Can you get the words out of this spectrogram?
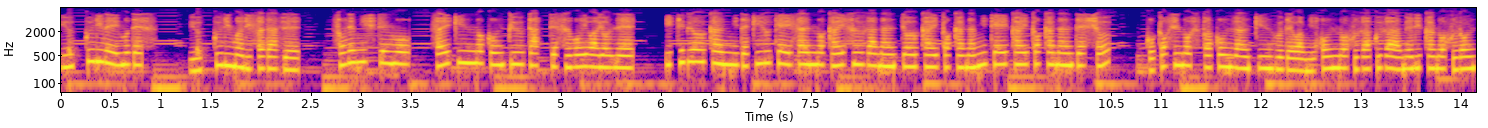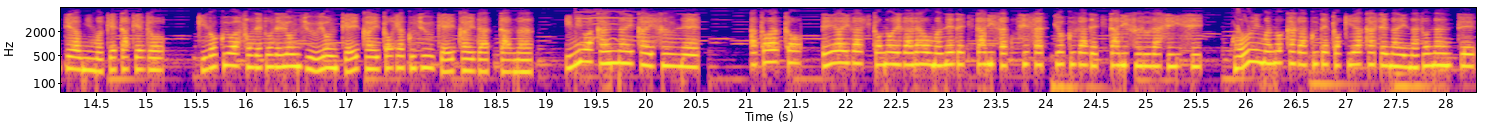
ゆっくりレ夢ムです。ゆっくりマリサだぜ。それにしても、最近のコンピュータってすごいわよね。1秒間にできる計算の回数が何兆回とか何警戒とかなんでしょ？今年のスパコンランキングでは日本の富岳がアメリカのフロンティアに負けたけど、記録はそれぞれ44警戒と110警戒だったな。意味わかんない回数ね。あとあと、AI が人の絵柄を真似できたり作詞作曲ができたりするらしいし、もう今の科学で解き明かせない謎なんて、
